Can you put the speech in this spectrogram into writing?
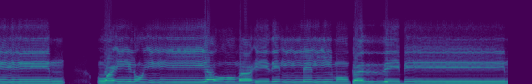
بالمجرمين ويل يومئذ للمكذبين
